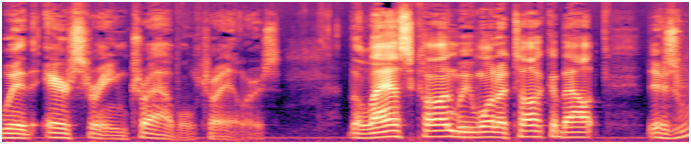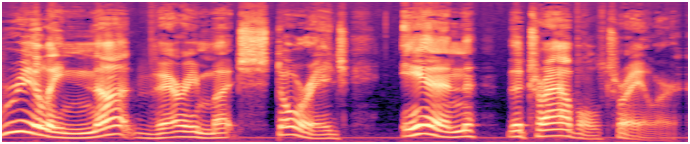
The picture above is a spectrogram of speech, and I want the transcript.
with Airstream travel trailers. The last con we want to talk about there's really not very much storage in the travel trailer.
